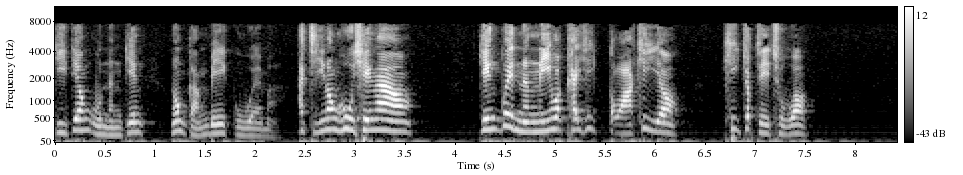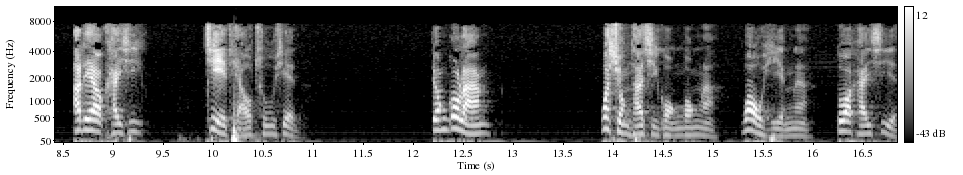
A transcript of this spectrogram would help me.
其中有两间拢共买旧的嘛。啊，钱拢付清啊！哦，经过两年，我开始大起哦，起足济厝哦，啊，了后开始借条出现。中国人，我上台是戆戆啦，我有闲啦，拄啊开始啊，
